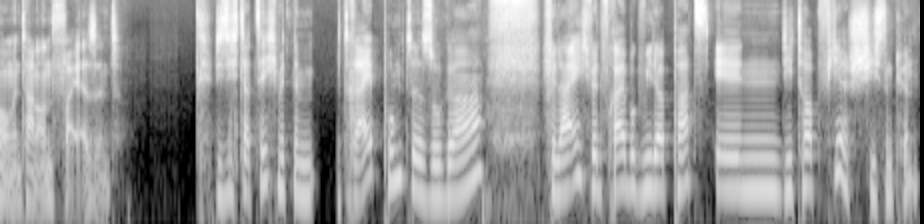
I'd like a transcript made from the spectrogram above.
momentan on fire sind. Die sich tatsächlich mit einem drei Punkte sogar, vielleicht, wenn Freiburg wieder patzt, in die Top 4 schießen können.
